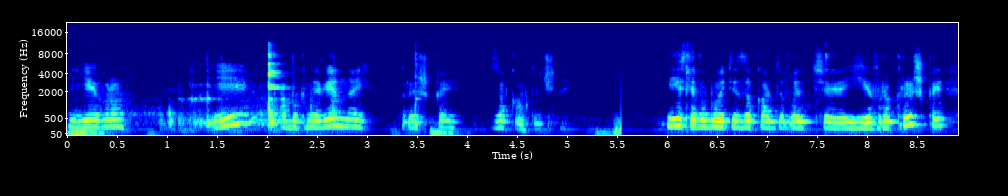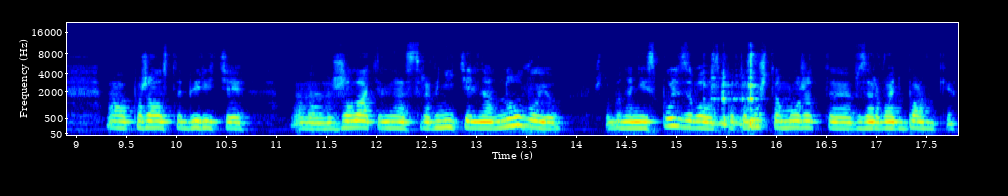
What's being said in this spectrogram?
евро и обыкновенной крышкой закаточной. Если вы будете закатывать э, евро крышкой, пожалуйста, берите э, желательно сравнительно новую, чтобы она не использовалась, потому что может взорвать банки.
